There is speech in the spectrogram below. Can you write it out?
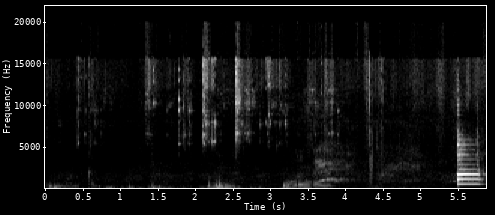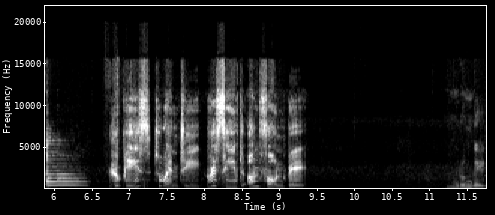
எடுத்துட்டு மாணிக்கம் முருங்கை Rupees 20 received on phone pay. முருங்கை.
